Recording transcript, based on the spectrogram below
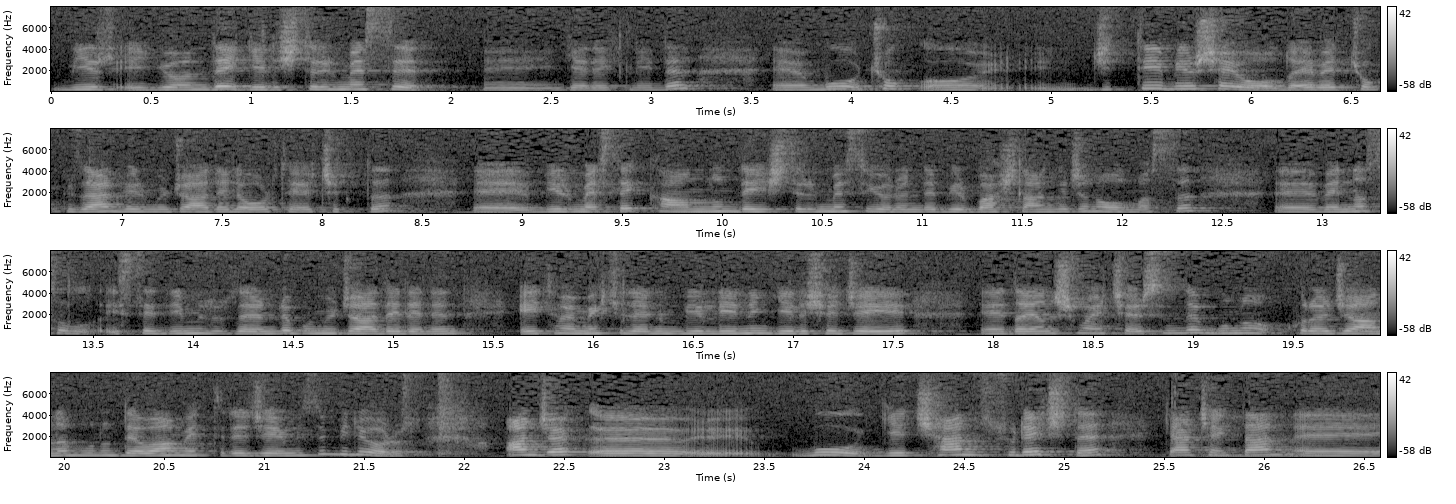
bir yönde geliştirilmesi e, gerekliydi. E, bu çok ciddi bir şey oldu. Evet çok güzel bir mücadele ortaya çıktı. E, bir meslek kanunun değiştirilmesi yönünde bir başlangıcın olması e, ve nasıl istediğimiz üzerinde bu mücadelenin eğitim emekçilerinin birliğinin gelişeceği e, dayanışma içerisinde bunu kuracağını, bunu devam ettireceğimizi biliyoruz. Ancak e, bu geçen süreç de gerçekten e,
